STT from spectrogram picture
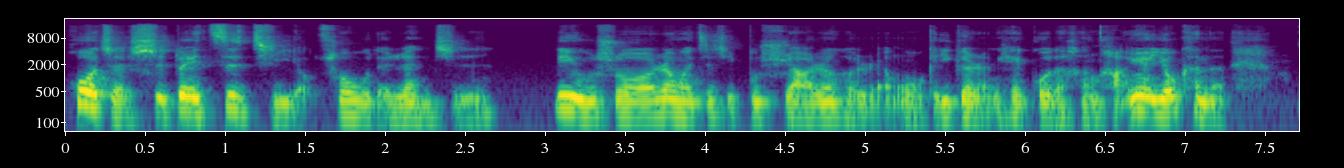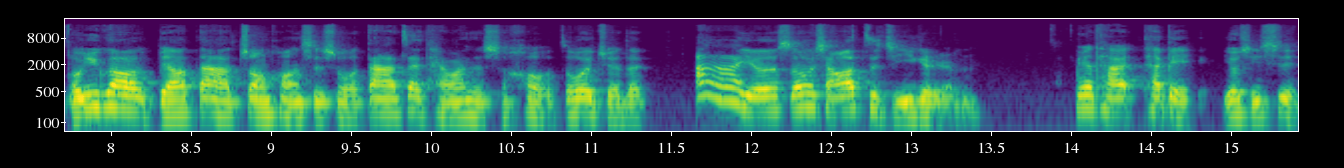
或者是对自己有错误的认知。例如说，认为自己不需要任何人，我一个人可以过得很好。因为有可能，我预告比较大的状况是说，大家在台湾的时候都会觉得啊，有的时候想要自己一个人，因为台台北，尤其是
